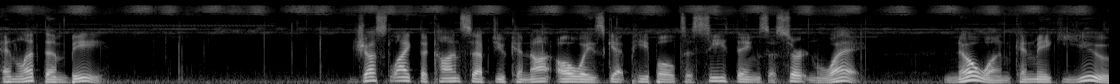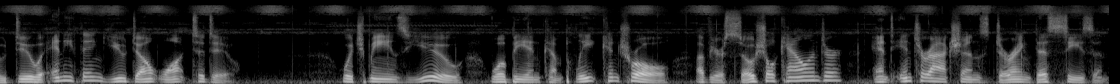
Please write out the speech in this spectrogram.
and let them be. Just like the concept you cannot always get people to see things a certain way, no one can make you do anything you don't want to do, which means you will be in complete control of your social calendar and interactions during this season.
